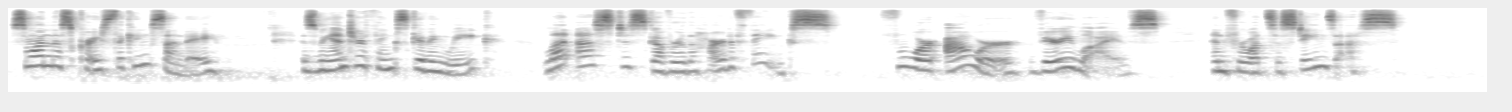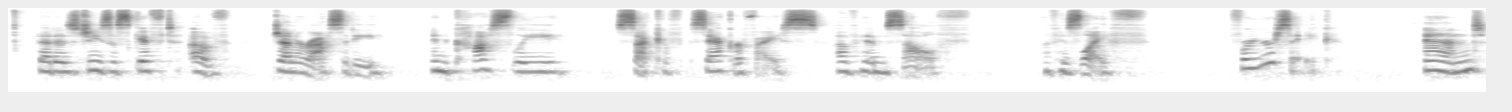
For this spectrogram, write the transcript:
So, on this Christ the King Sunday, as we enter Thanksgiving week, let us discover the heart of thanks for our very lives and for what sustains us. That is Jesus' gift of generosity and costly sac- sacrifice of himself, of his life, for your sake and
